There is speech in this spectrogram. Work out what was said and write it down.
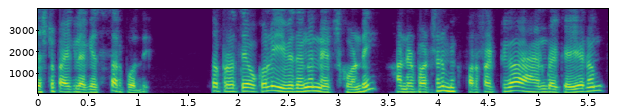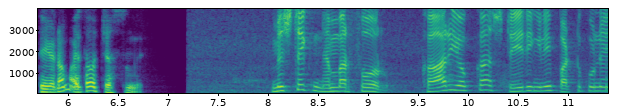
జస్ట్ పైకి లాగేస్తే సరిపోద్ది. సో ప్రతి ఒక్కరు ఈ విధంగా నేర్చుకోండి. హండ్రెడ్ పర్సెంట్ మీకు పర్ఫెక్ట్గా హ్యాండ్ బ్రేక్ వేయడం తీయడం అయితే వచ్చేస్తుంది. మిస్టేక్ నెంబర్ ఫోర్. కారు యొక్క స్టీరింగ్ని పట్టుకునే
